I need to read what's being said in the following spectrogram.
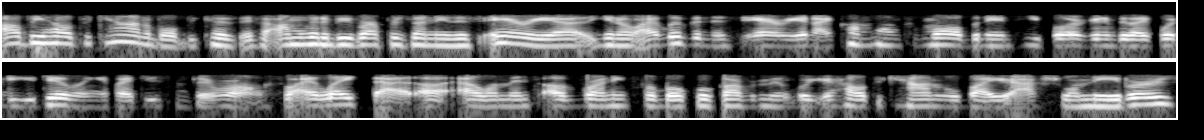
I'll be held accountable because if I'm going to be representing this area, you know, I live in this area and I come home from Albany and people are going to be like, what are you doing if I do something wrong? So I like that uh, element of running for local government where you're held accountable by your actual neighbors.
